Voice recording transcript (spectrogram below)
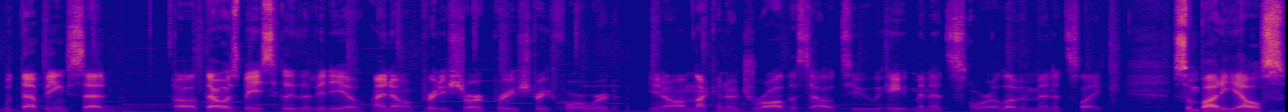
with that being said, uh, that was basically the video. I know, pretty short, pretty straightforward. You know, I'm not going to draw this out to 8 minutes or 11 minutes like somebody else.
